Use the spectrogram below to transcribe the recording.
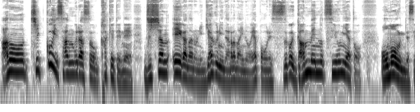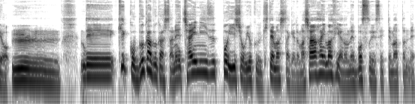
あの、ちっこいサングラスをかけてね、実写映画なのにギャグにならないのはやっぱ俺すごい顔面の強みやと思うんですよ。うーん。で、結構ブカブカしたね、チャイニーズっぽい衣装をよく着てましたけど、まあ、上海マフィアのね、ボスという設定もあったんで、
